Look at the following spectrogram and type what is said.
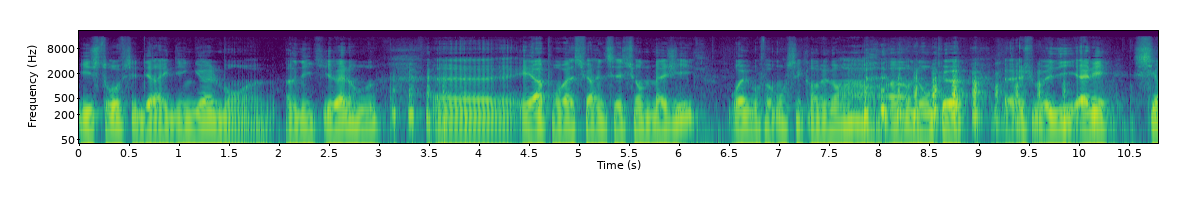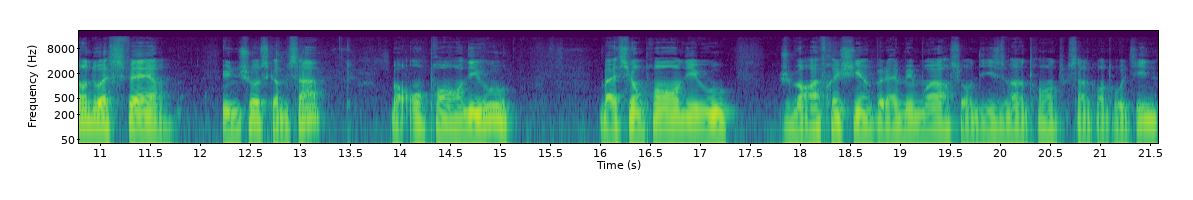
il se trouve, c'est Derek Dingle, bon, euh, un équivalent, hein. euh, et hop, on va se faire une session de magie. Ouais, bon, enfin bon, c'est quand même rare. Hein. donc, euh, je me dis, allez, si on doit se faire une chose comme ça, Bon, on prend rendez-vous. Bah, si on prend rendez-vous, je me rafraîchis un peu la mémoire sur 10, 20, 30 ou 50 routines,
